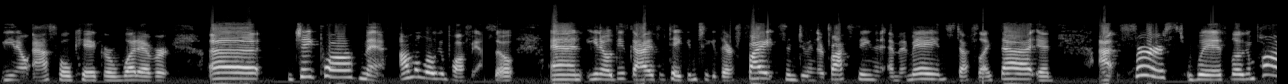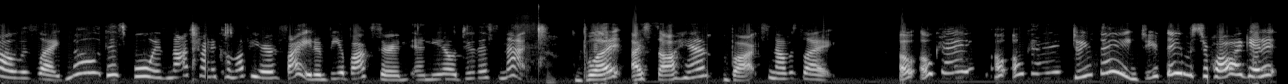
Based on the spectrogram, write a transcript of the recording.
you know asshole kick or whatever uh Jake Paul, man, I'm a Logan Paul fan. So, and you know, these guys have taken to their fights and doing their boxing and MMA and stuff like that. And at first with Logan Paul was like, no, this fool is not trying to come up here and fight and be a boxer and, and you know do this and that. But I saw him box and I was like, oh okay, oh okay, do your thing, do your thing, Mr. Paul. I get it,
